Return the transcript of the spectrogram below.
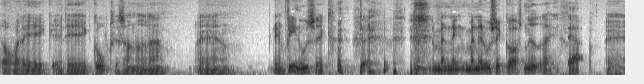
det er ikke, det er ikke god til sådan noget der. Øh, det er en fin udsigt. men, men, den, men den udsigt går også nedad. Ja. Øh,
